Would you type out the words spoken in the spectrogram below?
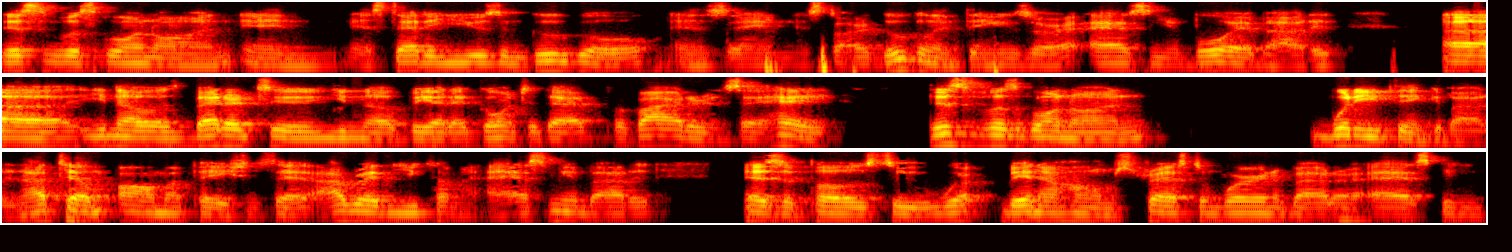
this is what's going on. And instead of using Google and saying, and start Googling things or asking your boy about it, uh, you know, it's better to, you know, be able to go into that provider and say, hey, this is what's going on. What do you think about it? And I tell all my patients that I'd rather you come and ask me about it as opposed to being at home stressed and worrying about or asking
